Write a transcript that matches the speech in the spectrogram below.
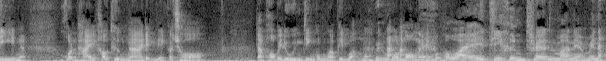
จีนน่ะคนไทยเข้าถึงง่ายเด็ก ๆ ก็ชอบ แต่พอไปดูจริงๆ ผมก็ผิดหวังนะไม่รู้บนมองไงบนผมว่าไอ้ที่ขึ้นเทรนด์มาเนี่ยไม่น่า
